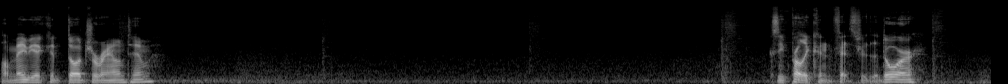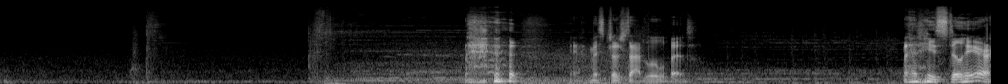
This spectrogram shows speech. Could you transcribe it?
Thought maybe I could dodge around him. Because he probably couldn't fit through the door. yeah, misjudged that a little bit. And he's still here.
